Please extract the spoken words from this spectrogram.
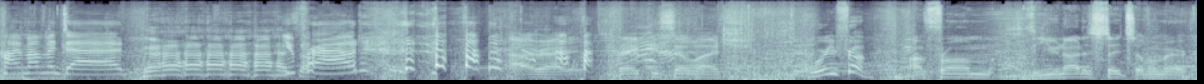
Hi, mom and dad. You proud? All right. Thank you so much. Where are you from? I'm from the United States of America.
